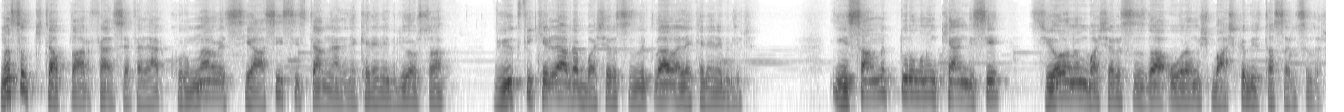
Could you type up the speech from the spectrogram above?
Nasıl kitaplar, felsefeler, kurumlar ve siyasi sistemler lekelenebiliyorsa, büyük fikirler de başarısızlıklarla lekelenebilir. İnsanlık durumunun kendisi Siora'nın başarısızlığa uğramış başka bir tasarısıdır.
